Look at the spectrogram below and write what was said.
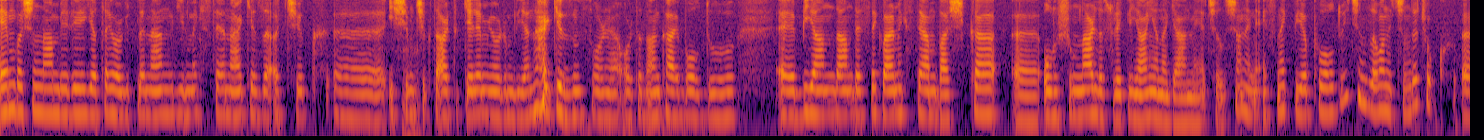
en başından beri yatay örgütlenen, girmek isteyen herkese açık, e, işim çıktı artık gelemiyorum diyen herkesin sonra ortadan kaybolduğu, e, bir yandan destek vermek isteyen başka e, oluşumlarla sürekli yan yana gelmeye çalışan, hani esnek bir yapı olduğu için zaman içinde çok... E,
